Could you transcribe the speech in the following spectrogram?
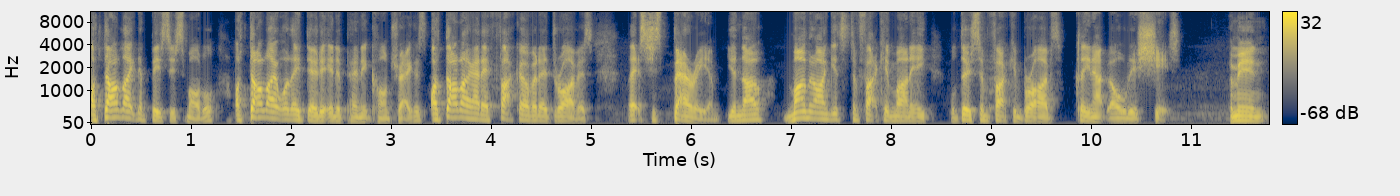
I don't like the business model. I don't like what they do to independent contractors. I don't like how they fuck over their drivers. Let's just bury them, you know? moment I get some fucking money, we'll do some fucking bribes, clean up all this shit. I mean,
